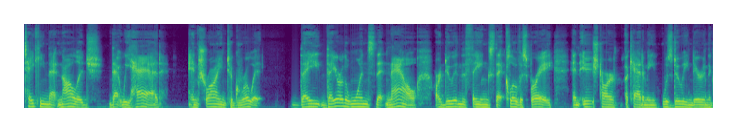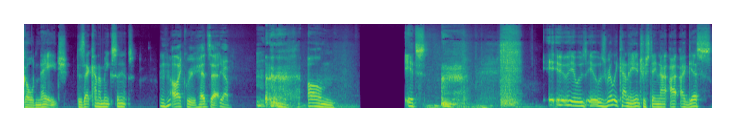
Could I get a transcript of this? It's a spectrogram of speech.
taking that knowledge that we had and trying to grow it. They they are the ones that now are doing the things that Clovis Bray and Ishtar Academy was doing during the Golden Age. Does that kind of make sense? Mm-hmm. I like where your head's at. Yeah. um, it's it, it, was it was really kind of interesting. I, I, I guess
